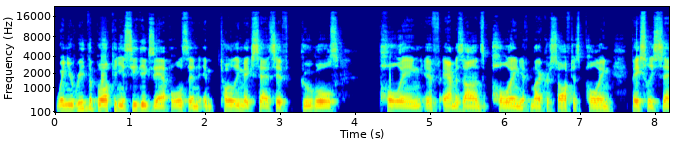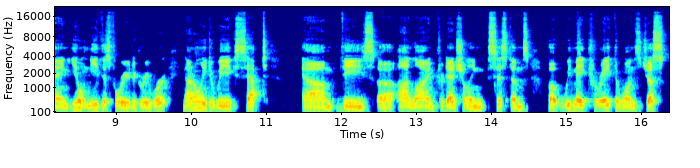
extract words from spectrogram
When you read the book and you see the examples, and it totally makes sense if Google's pulling, if Amazon's pulling, if Microsoft is pulling, basically saying you don't need this four year degree. We're not only do we accept um, these uh, online credentialing systems, but we may create the ones just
